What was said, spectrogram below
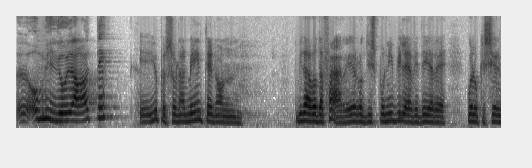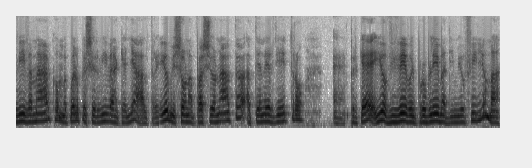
eh, o migliorate io personalmente non mi davo da fare, ero disponibile a vedere quello che serviva a Marco, ma quello che serviva anche agli altri. Io mi sono appassionata a tenere dietro, eh, perché io vivevo il problema di mio figlio, ma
